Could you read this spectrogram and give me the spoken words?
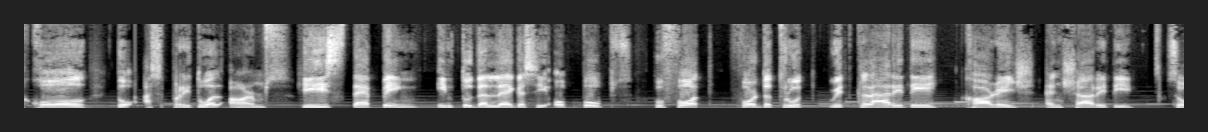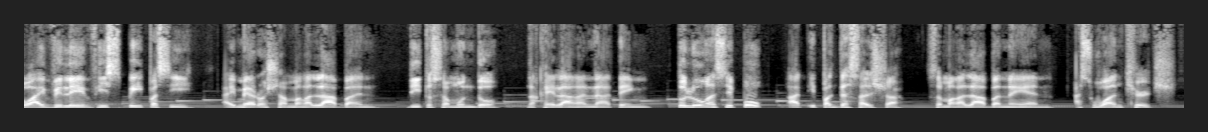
A call to a spiritual arms. He is stepping into the legacy of popes who fought for the truth with clarity, courage, and charity. So I believe his papacy ay meron siyang mga laban dito sa mundo na kailangan nating tulungan si Pope at ipagdasal siya sa mga laban na yan as one church,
